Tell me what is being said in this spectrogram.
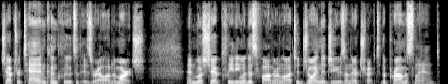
Chapter 10 concludes with Israel on the march, and Moshe pleading with his father in law to join the Jews on their trek to the Promised Land.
